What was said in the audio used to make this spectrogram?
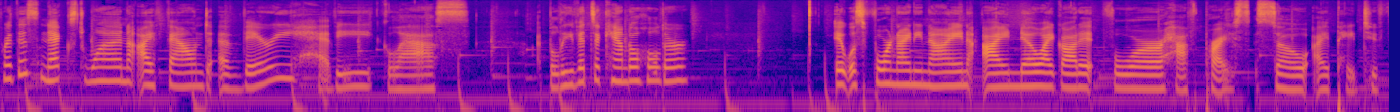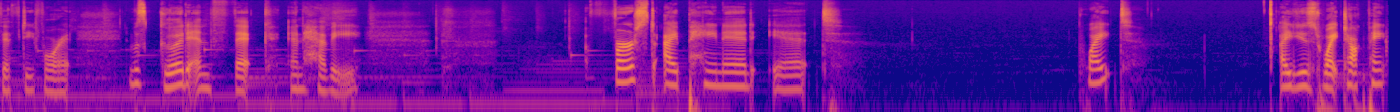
For this next one, I found a very heavy glass, I believe it's a candle holder. It was $4.99. I know I got it for half price, so I paid $2.50 for it. It was good and thick and heavy. First, I painted it white. I used white chalk paint.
